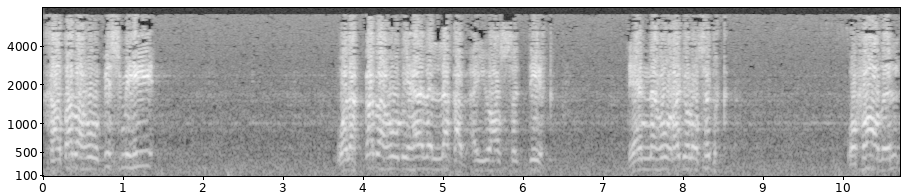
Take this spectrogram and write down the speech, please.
خاطبه باسمه ولقبه بهذا اللقب أيها الصديق لأنه رجل صدق وفاضل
